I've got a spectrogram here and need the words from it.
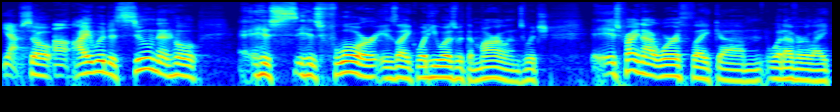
Yeah. So Uh, I would assume that he'll his his floor is like what he was with the Marlins, which is probably not worth like um, whatever like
